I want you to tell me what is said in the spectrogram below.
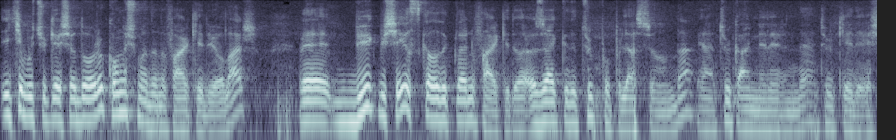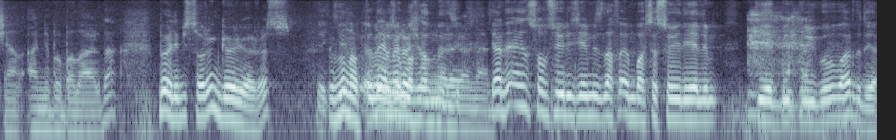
iki buçuk yaşa doğru konuşmadığını fark ediyorlar. Ve büyük bir şeyi ıskaladıklarını fark ediyorlar. Özellikle de Türk popülasyonunda yani Türk annelerinde, Türkiye'de yaşayan anne babalarda böyle bir sorun görüyoruz. Peki, bu noktada Emel Emel, Hocam Hocam bakalım ne. Yani en son söyleyeceğimiz lafı en başta söyleyelim diye bir duygu vardır ya.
